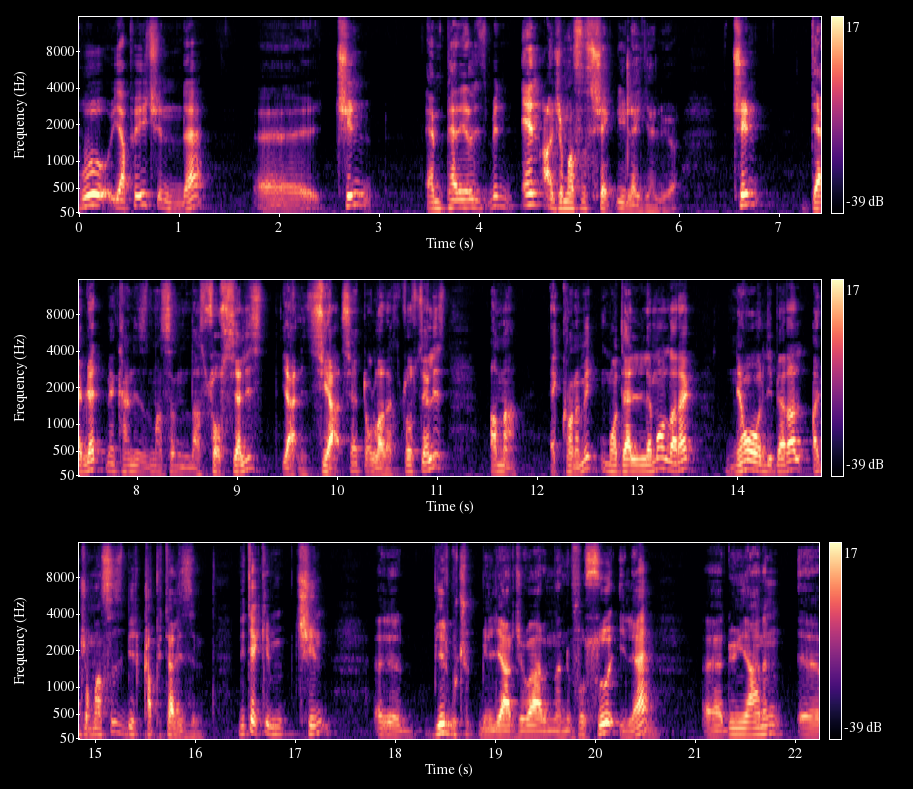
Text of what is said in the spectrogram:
bu yapı içinde e, Çin emperyalizmin en acımasız şekliyle geliyor. Çin devlet mekanizmasında sosyalist yani siyaset olarak sosyalist ama ekonomik modelleme olarak neoliberal acımasız bir kapitalizm. Nitekim Çin e, bir buçuk milyar civarında nüfusu ile e, dünyanın e,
